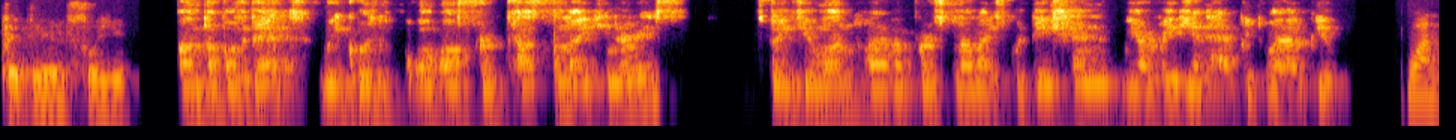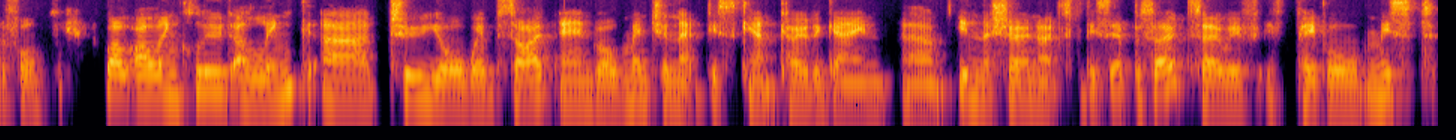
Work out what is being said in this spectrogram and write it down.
prepared for you. On top of that, we could offer custom itineraries. So if you want to have a personalized quotation, we are ready and happy to help you. Wonderful. Well, I'll include a link uh, to your website and I'll mention that discount code again um, in the show notes for this episode. So if, if people missed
